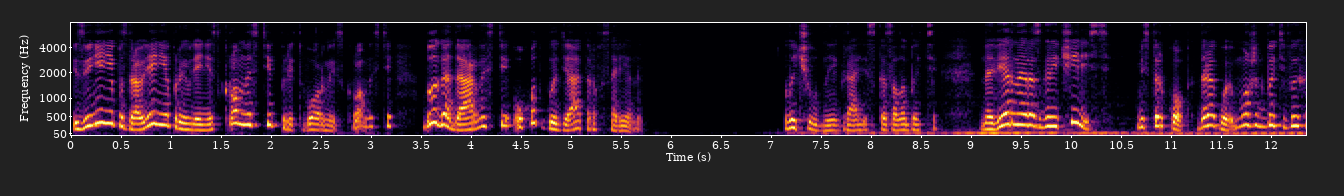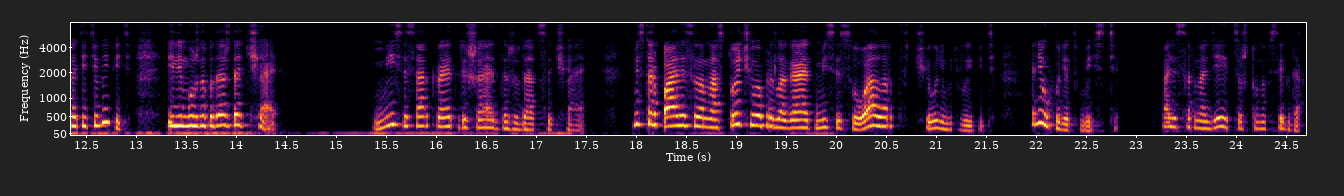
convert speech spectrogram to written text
Извинения, поздравления, проявление скромности, притворной скромности, благодарности, уход гладиаторов с арены. «Вы чудно играли», — сказала Бетти. «Наверное, разгорячились. Мистер Коп, дорогой, может быть, вы хотите выпить? Или можно подождать чая?» Миссис Аркрайт решает дожидаться чая. Мистер Паллисер настойчиво предлагает миссис Уэллард чего-нибудь выпить. Они уходят вместе. Паллисер надеется, что навсегда.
